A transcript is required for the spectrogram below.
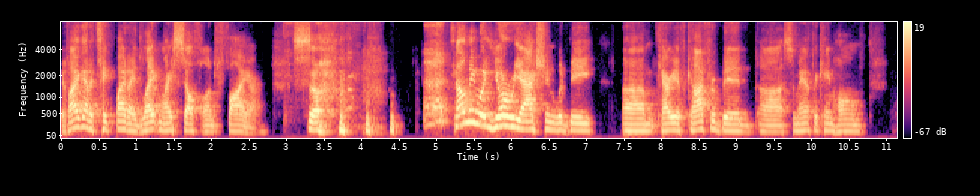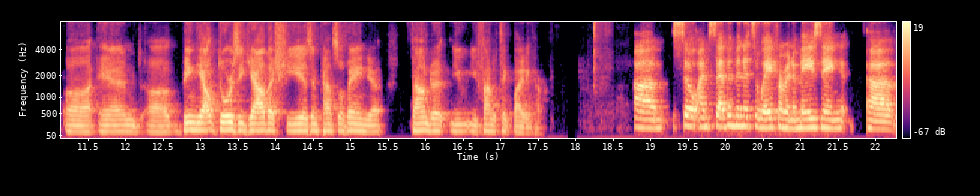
If I got a tick bite, I'd light myself on fire. So, tell me what your reaction would be, um, Carrie, if God forbid uh, Samantha came home uh, and uh, being the outdoorsy gal that she is in Pennsylvania, found a, you, you found a tick biting her. Um, so, I'm seven minutes away from an amazing uh,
